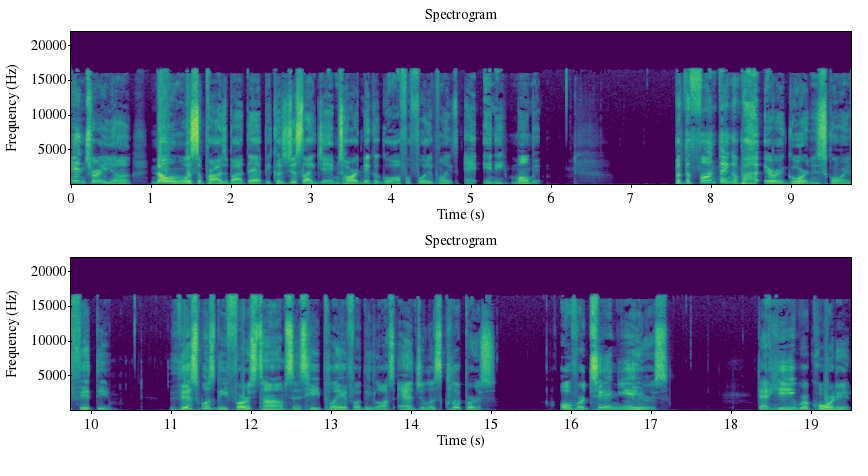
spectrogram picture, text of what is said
and Trae Young. No one was surprised about that because just like James Harden, they could go off for 40 points at any moment. But the fun thing about Eric Gordon scoring 50, This was the first time since he played for the Los Angeles Clippers over 10 years that he recorded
